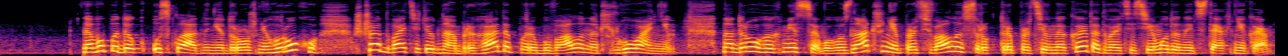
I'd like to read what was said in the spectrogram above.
На випадок ускладнення дорожнього руху ще 21 бригада перебувала на чергуванні. На дорогах місцевого значення працювали 43 працівники та 27 одиниць техніки.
